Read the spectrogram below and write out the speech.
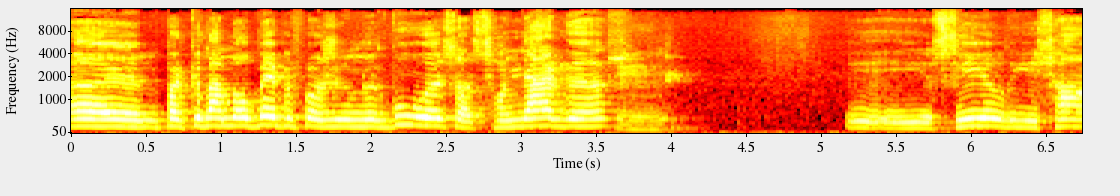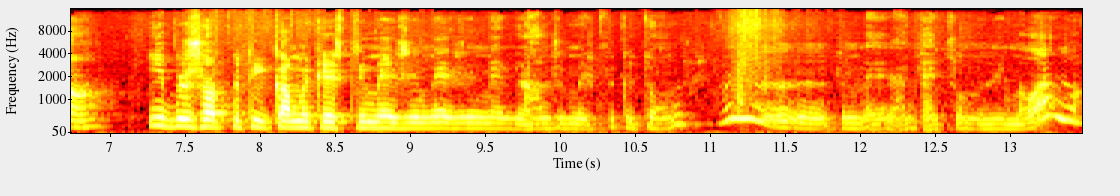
Eh, perquè va molt bé per posar unes gues, o són llargues, mm. i, i el fil i això. I per això petit com aquest i més i més i més grans i més petitons. Eh, també han fet una animalada.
